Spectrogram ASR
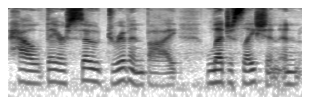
how they are so driven by legislation and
